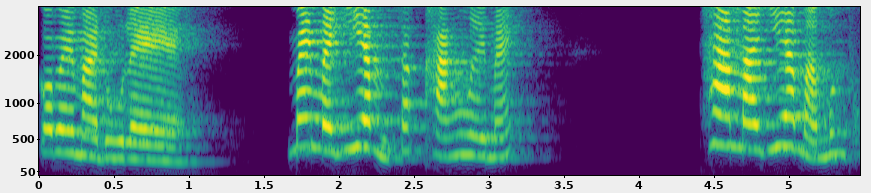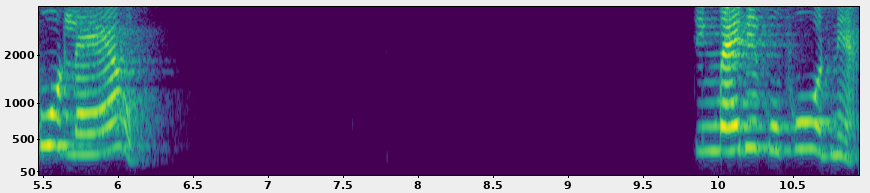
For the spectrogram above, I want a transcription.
ก็ไม่มาดูแล ไม่มาเยี่ยมสักครั้งเลยไหม ถ้ามาเยี่ยมอะมึงพูดแล้ว จริงไหมที่กูพูดเนี่ย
